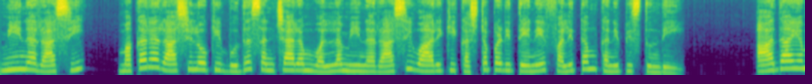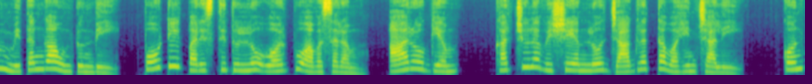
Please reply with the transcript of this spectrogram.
మీన రాశి మకర రాశిలోకి బుధ సంచారం వల్ల మీన రాశి వారికి కష్టపడితేనే ఫలితం కనిపిస్తుంది. ఆదాయం మితంగా ఉంటుంది. పోటీ పరిస్థితుల్లో ఓర్పు అవసరం. ఆరోగ్యం ఖర్చుల విషయంలో జాగ్రత్త వహించాలి. కొంత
